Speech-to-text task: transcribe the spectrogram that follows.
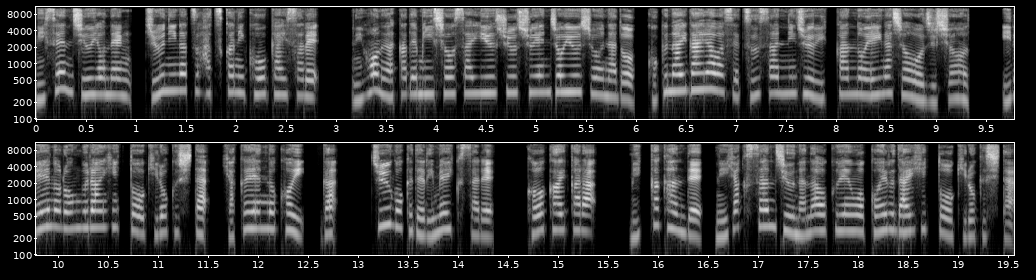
2014年12月20日に公開され、日本アカデミー賞最優秀主演女優賞など国内外合わせ通算21冠の映画賞を受賞。異例のロングランヒットを記録した100円の恋が中国でリメイクされ、公開から3日間で237億円を超える大ヒットを記録した。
